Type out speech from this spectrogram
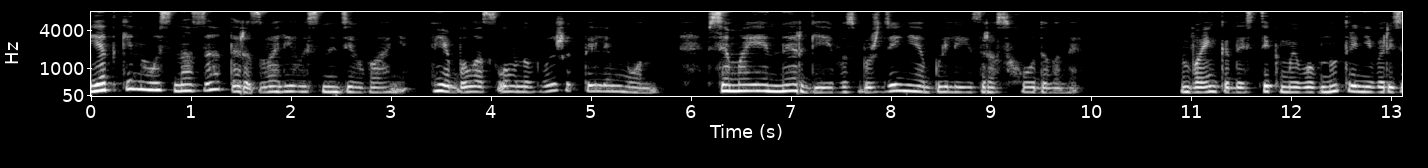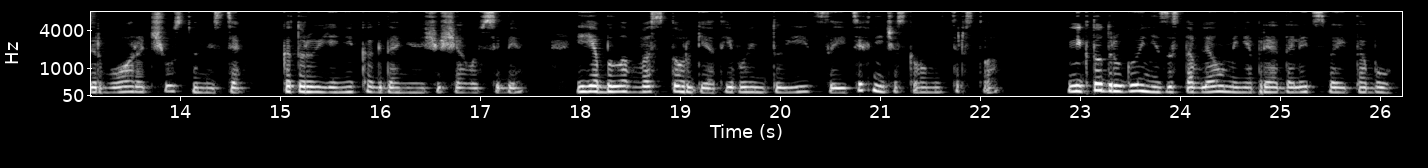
Я откинулась назад и развалилась на диване. Я была словно выжатый лимон. Вся моя энергия и возбуждение были израсходованы. Ванька достиг моего внутреннего резервуара чувственности, которую я никогда не ощущала в себе. И я была в восторге от его интуиции и технического мастерства. Никто другой не заставлял меня преодолеть свои табу.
